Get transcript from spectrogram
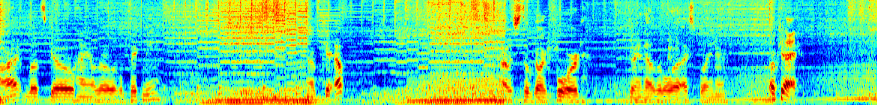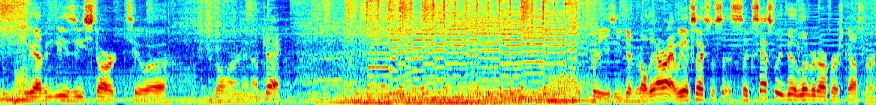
Alright, let's go hang out with our local pick-me. Okay, oh. I was still going forward during that little uh, explainer. Okay. We have an easy start to uh, the learning. Okay. Pretty easy difficulty. Alright, we have successfully delivered our first customer.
